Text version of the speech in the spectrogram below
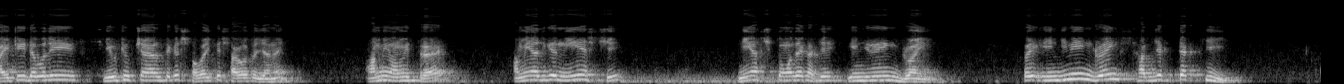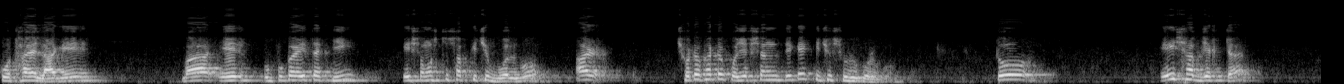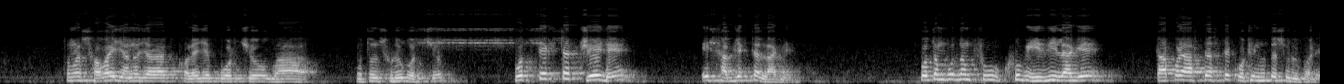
IT ডাবলই YouTube channel থেকে সবাইকে স্বাগত জানাই। আমি অমিত রায়। আমি আজকে নিয়ে এসেছি, নিয়ে আসছি তোমাদের কাছে ইঞ্জিনিয়ারিং ড্রয়িং তো ইঞ্জিনিয়ারিং ড্রয়িং সাবজেক্টটা কি? কোথায় লাগে? বা এর উপকারিতা কি? এই সমস্ত সব কিছু বলব আর ছোটোখাটো প্রজেকশন থেকে কিছু শুরু করব। তো এই সাবজেক্টটা তোমরা সবাই জানো যারা কলেজে পড়ছো বা নতুন শুরু করছ। প্রত্যেকটা ট্রেডে এই সাবজেক্টটা লাগে। প্রথম প্রথম খুব ইজি লাগে, তারপরে আস্তে আস্তে কঠিন হতে শুরু করে।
